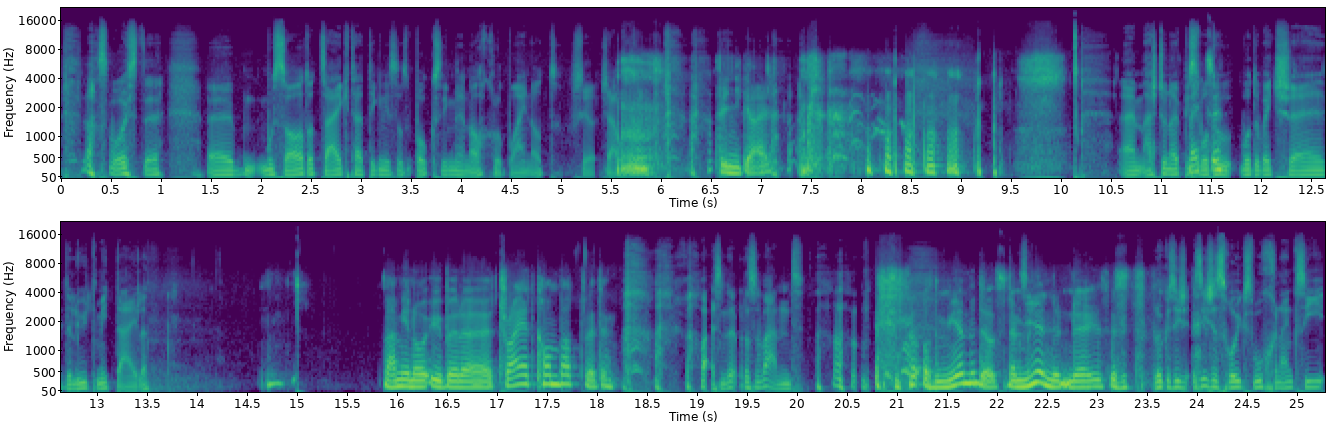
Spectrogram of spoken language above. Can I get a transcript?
das, was uns der äh, Musado gezeigt hat, irgendwie so ein Boxing in einem Nachtclub. Why not? Schau. Finde ich geil. ähm, hast du noch etwas, wo du, wo du willst, äh, den Leuten mitteilen? Wenn wir noch über äh, Triad Combat reden. ich weiß nicht, ob wir das wollen. Oder müssen wir das? Nein, also, müssen wir nicht. Schau, es war ist ein ruhiges Wochenende. Gewesen.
